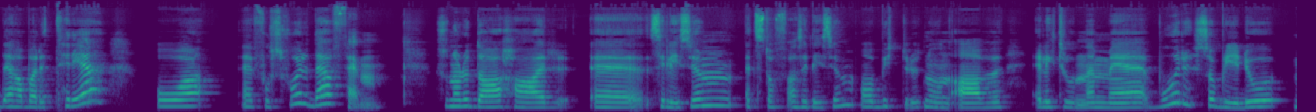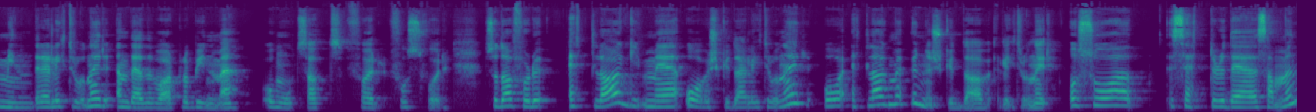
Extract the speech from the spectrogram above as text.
det har bare tre. Og eh, fosfor, det har fem. Så når du da har eh, silisium, et stoff av silisium, og bytter ut noen av elektronene med bor, så blir det jo mindre elektroner enn det det var til å begynne med, og motsatt for fosfor. Så da får du ett lag med overskudd av elektroner, og ett lag med underskudd av elektroner. Og så setter du det sammen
